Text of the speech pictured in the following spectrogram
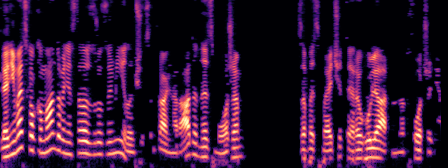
Для німецького командування стало зрозумілим, що Центральна Рада не зможе забезпечити регулярне надходження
